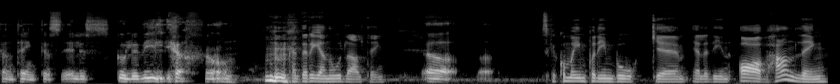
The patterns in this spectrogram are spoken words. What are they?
kan tänka sig eller skulle vilja. Ja. Mm. Kan inte renodla allting. Ja, ja ska komma in på din bok, eh, eller din avhandling,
